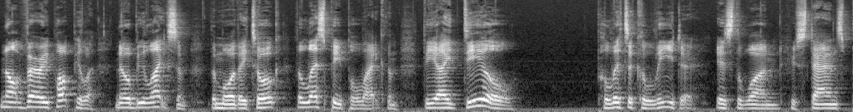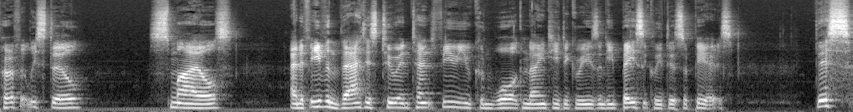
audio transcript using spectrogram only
Not very popular. Nobody likes them. The more they talk, the less people like them. The ideal political leader is the one who stands perfectly still, smiles, and if even that is too intense for you, you can walk 90 degrees and he basically disappears. This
